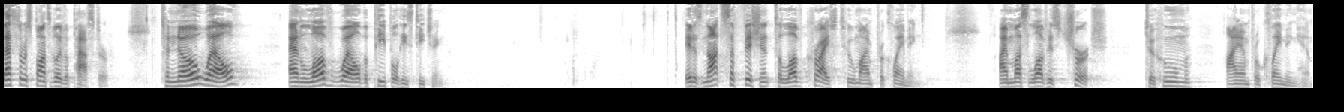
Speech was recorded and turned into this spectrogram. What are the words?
That's the responsibility of a pastor to know well and love well the people he's teaching. It is not sufficient to love Christ, whom I'm proclaiming. I must love his church, to whom I am proclaiming him.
